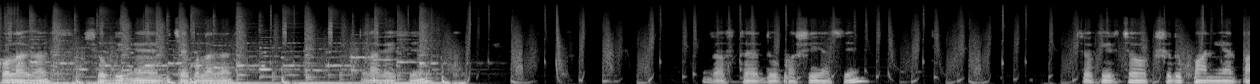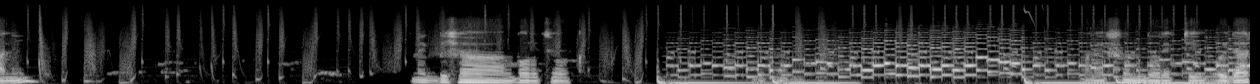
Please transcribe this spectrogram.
কলা গাছ, সবজি বিচা কলা গাছ লাগাইছে। রাস্তার দুপাশে আছে। চকের চক, শুধু পানি আর পানি। অনেক বিশাল বড় চক। অনেক সুন্দর একটি ওয়েদার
